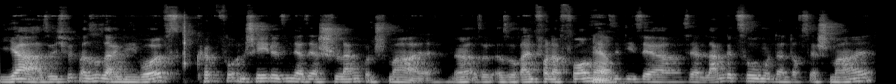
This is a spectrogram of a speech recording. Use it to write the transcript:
Ja, also ich würde mal so sagen, die Wolfsköpfe und Schädel sind ja sehr schlank und schmal. Ne? Also, also rein von der Form her Ja. sind die sehr, sehr lang gezogen und dann doch sehr schmal.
